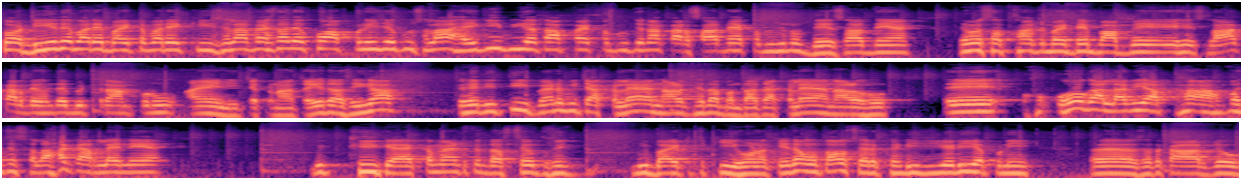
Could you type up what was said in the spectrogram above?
ਤੁਹਾਡੀ ਇਹਦੇ ਬਾਰੇ ਬਾਈਟ ਬਾਰੇ ਕੀ ਸਲਾਹ? ਵੈਸੇ ਦੇਖੋ, ਆਪਣੀ ਜੇ ਕੋਈ ਸਲਾਹ ਹੈਗੀ ਵੀ ਆ ਤਾਂ ਆਪਾਂ ਇੱਕ ਦੂਜੇ ਨਾਲ ਕਰ ਸਕਦੇ ਆ ਇੱਕ ਦੂਜੇ ਨੂੰ ਦੇ ਸਕਦੇ ਆ ਜਿਵੇਂ ਸੱਥਾਂ 'ਚ ਬੈਠੇ ਬਾਬੇ ਇਹ ਸਲਾਹ ਕਰਦੇ ਹੁੰਦੇ ਵੀ ਟਰੰਪ ਨੂੰ ਐ ਨਹੀਂ ਚੱਕਣਾ ਚਾਹੀਦਾ ਸੀਗਾ। ਕਿਸੇ ਦੀ ਧੀ ਭੈਣ ਵੀ ਚੱਕ ਲੈ ਨਾਲ ਕਿਸੇ ਦਾ ਬੰਦਾ ਚੱਕ ਲੈ ਨਾਲ ਉਹ। ਤੇ ਉਹ ਗੱਲ ਆ ਵੀ ਆਪਾਂ ਆਪਸ 'ਚ ਸਲਾਹ ਕਰ ਲੈਨੇ ਆ। ਵੀ ਠੀਕ ਹੈ ਕਮੈਂਟ ਤੇ ਦੱਸਿਓ ਤੁਸੀਂ ਵੀ ਬਾਈਟ 'ਚ ਕੀ ਹੋਣਾ ਚਾਹੀਦਾ। ਹੁਣ ਤਾਂ ਉਹ ਸਿਰਖੰਡੀ ਜੀ ਜਿਹੜੀ ਆਪਣੀ ਅਹ, ਸਤਿਕਾਰਯੋਗ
